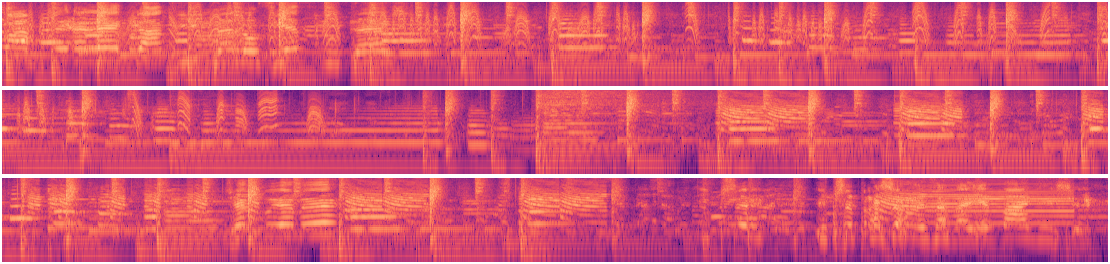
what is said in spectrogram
Sławny elegant i Belos jest tu też i, prze, i przepraszamy za zajebanie się.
